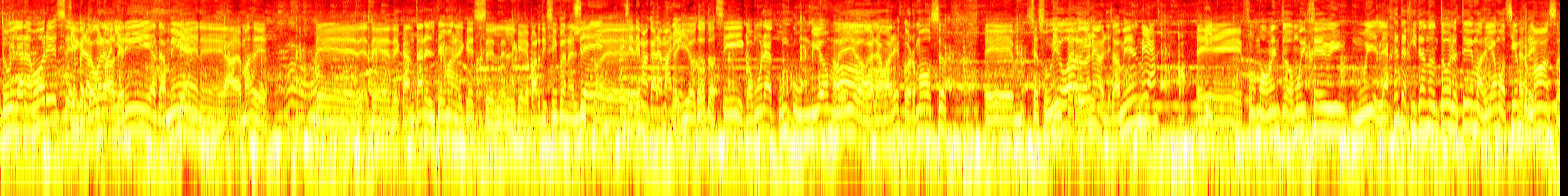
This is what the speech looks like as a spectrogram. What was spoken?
Tuve Lana Amores, eh, Siempre que tocó la batería también, eh, además de, de, de- de cantar el tema en el que es el, el que participa en el Sí, disco de ese tema calamaresco. de Toto, sí, como una, un cumbión medio Oh. calamaresco hermoso. Eh, se subió Imperdonable. también. Mira. Eh, fue un momento muy heavy, muy, la gente agitando en todos los temas, digamos, siempre. Hermoso.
